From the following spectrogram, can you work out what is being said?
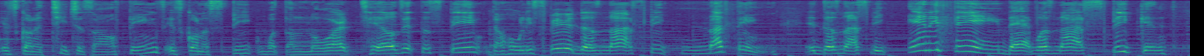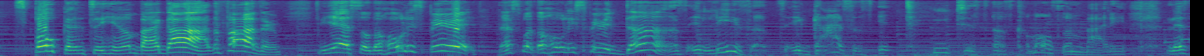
it's going to teach us all things it's going to speak what the lord tells it to speak. The holy spirit does not speak nothing. It does not speak anything that was not speaking spoken to him by God the Father. Yes, so the Holy Spirit, that's what the Holy Spirit does. It leads us, it guides us, it teaches us. Come on, somebody. Let's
